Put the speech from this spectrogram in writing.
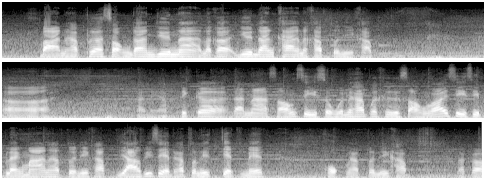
2 บานนะครับ เพื่อส่องด้านยื่นหน้าแล้วก็ยื่นด้านข้างนะครับ ตัวนี้ครับ เอ่ออันนี้ครับติ๊กเกอร์ด้านหน้า 240 นะครับ ก็คือ 240 แรงม้านะครับ ตัวนี้ครับ ยาวพิเศษครับ ตัวนี้ 7 เมตร 6 นะครับ ตัวนี้ครับ แล้วก็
